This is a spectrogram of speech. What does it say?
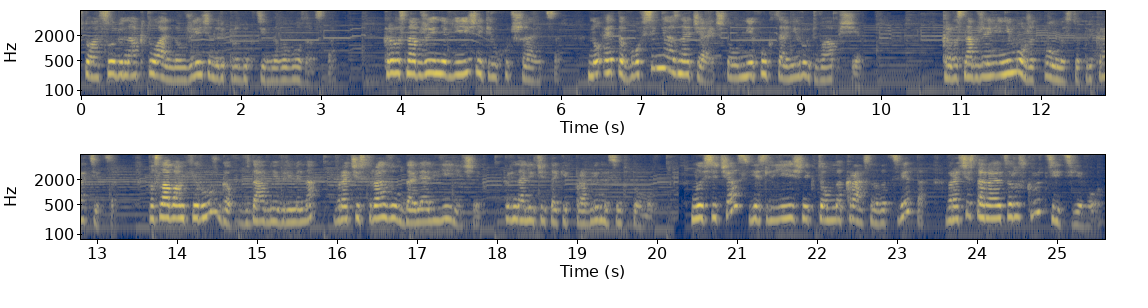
что особенно актуально у женщин репродуктивного возраста. Кровоснабжение в яичнике ухудшается, но это вовсе не означает, что он не функционирует вообще. Кровоснабжение не может полностью прекратиться. По словам хирургов, в давние времена врачи сразу удаляли яичник при наличии таких проблем и симптомов. Но сейчас, если яичник темно-красного цвета, врачи стараются раскрутить его.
